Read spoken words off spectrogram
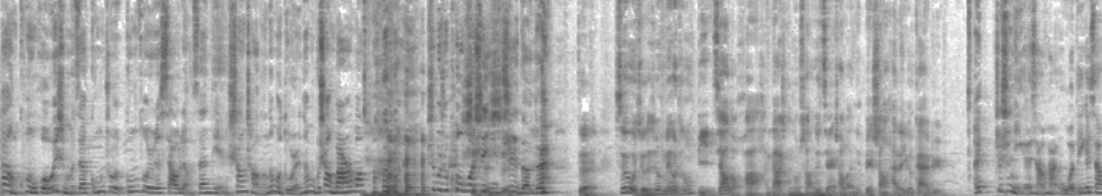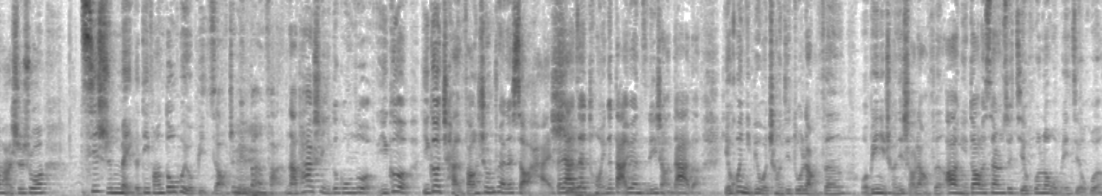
她很困惑，为什么在工作工作日的下午两三点，商场能那么多人？他们不上班吗？是不是困惑是是一致的？对。对，所以我觉得就没有这种比较的话，很大程度上就减少了你被伤害的一个概率。哎，这是你一个想法，我的一个想法是说，其实每个地方都会有比较，这没办法，哪怕是一个工作，一个一个产房生出来的小孩，大家在同一个大院子里长大的，也会你比我成绩多两分，我比你成绩少两分啊，你到了三十岁结婚了，我没结婚，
